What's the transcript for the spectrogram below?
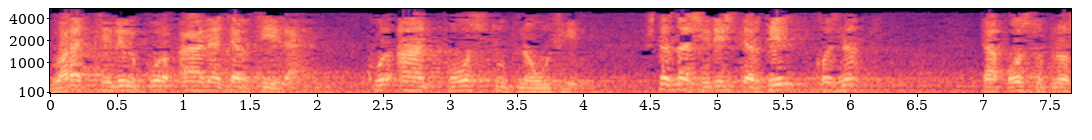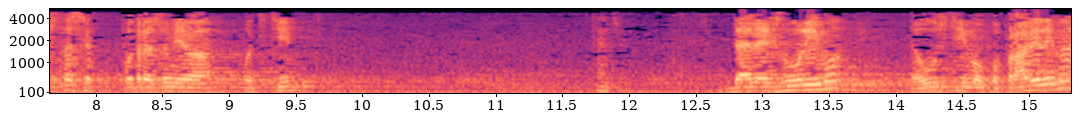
Varatilil Kur'ana tertila Kur'an postupno uči. Šta znači riječ tertil? Ko zna? Ta postupno šta se podrazumijeva pod tim? Da ne žurimo da ustimo po pravilima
